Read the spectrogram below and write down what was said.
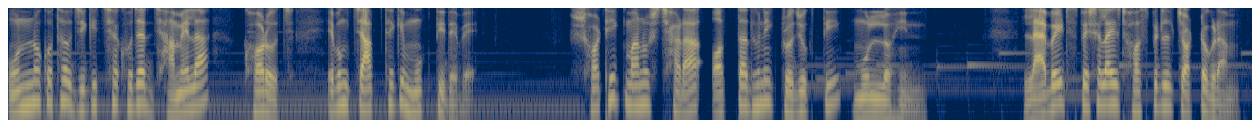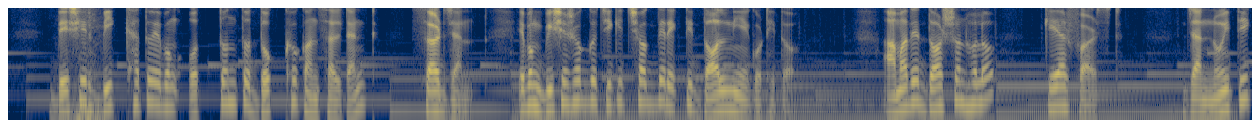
অন্য কোথাও চিকিৎসা খোঁজার ঝামেলা, খরচ এবং চাপ থেকে মুক্তি দেবে। সঠিক মানুষ ছাড়া অত্যাধুনিক প্রযুক্তি মূল্যহীন। ল্যাবেড স্পেশালাইজড হসপিটাল চট্টগ্রাম, দেশের বিখ্যাত এবং অত্যন্ত দক্ষ কনসালট্যান্ট, সার্জন এবং বিশেষজ্ঞ চিকিৎসকদের একটি দল নিয়ে গঠিত। আমাদের দর্শন হল কেয়ার ফার্স্ট, যা নৈতিক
